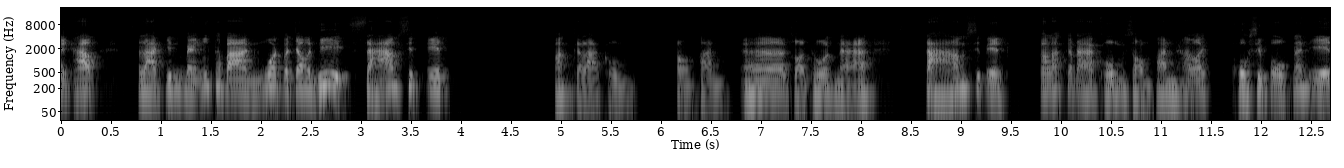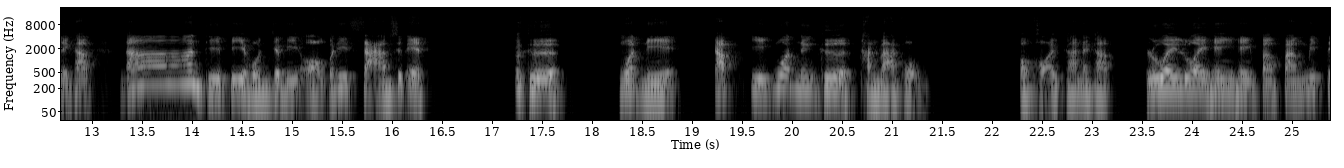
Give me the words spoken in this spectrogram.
นะครับ สลากกินแบ่งรัฐบาลงวดประจำวันที่ 31 มกราคม 2000เออขอโทษนะ 31 กรกฎาคม 2566 นั่นเองนะครับนานทีปีหนจะมีออกวันที่ 31 ก็คืองวดนี้กับอีกงวดหนึ่งคือธันวาคม ขอขออีกท่านนะครับ รวยรวยเฮงเฮงปังปังมิเต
